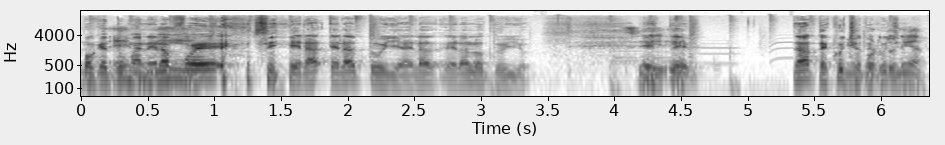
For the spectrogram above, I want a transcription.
Porque tu Es manera mía. fue, sí, era, era tuya, era, era lo tuyo. Sí, Este, eh, no, te mi escucho, te escucho. oportunidad.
